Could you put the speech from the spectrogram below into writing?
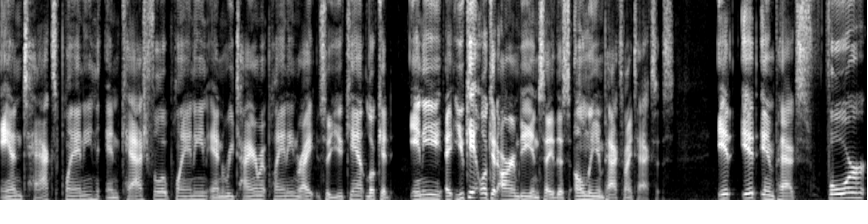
and tax planning and cash flow planning and retirement planning, right? So you can't look at any you can't look at RMD and say this only impacts my taxes. It it impacts four,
